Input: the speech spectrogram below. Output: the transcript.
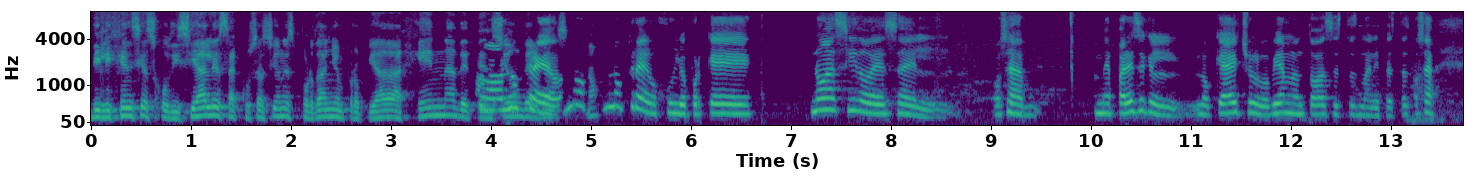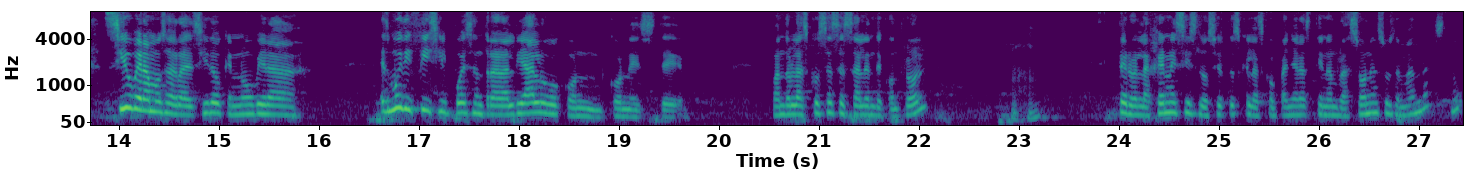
diligencias judiciales, acusaciones por daño en propiedad ajena, detención no, no de... Creo, no, no, no creo, Julio, porque no ha sido ese el... O sea, me parece que el, lo que ha hecho el gobierno en todas estas manifestaciones, o sea, sí hubiéramos agradecido que no hubiera... Es muy difícil, pues, entrar al diálogo con, con este cuando las cosas se salen de control. Uh -huh. Pero en la génesis lo cierto es que las compañeras tienen razón en sus demandas, ¿no?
